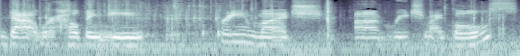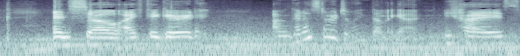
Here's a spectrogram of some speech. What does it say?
that were helping me pretty much um, reach my goals. And so I figured I'm gonna start doing them again because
